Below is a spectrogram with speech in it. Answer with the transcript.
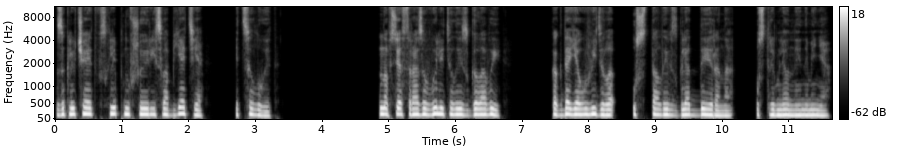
заключает всхлипнувшую рис в объятия и целует. Но все сразу вылетело из головы, когда я увидела усталый взгляд Дейрона, устремленный на меня.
